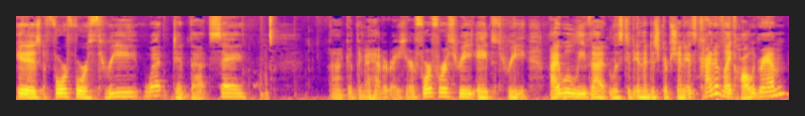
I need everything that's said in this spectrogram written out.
It is 443. What did that say? Uh, good thing I have it right here. 44383. I will leave that listed in the description. It's kind of like hologram.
